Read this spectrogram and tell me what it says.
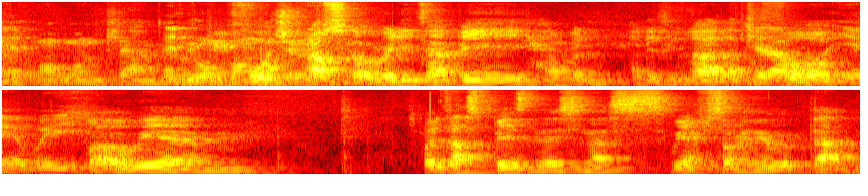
can't? One, one, Can be. And We've wrong been one fortunate enough not really to be having anything like that Do you know before. what? Yeah, we. But we, um, I suppose that's business, and that's we have something that, that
